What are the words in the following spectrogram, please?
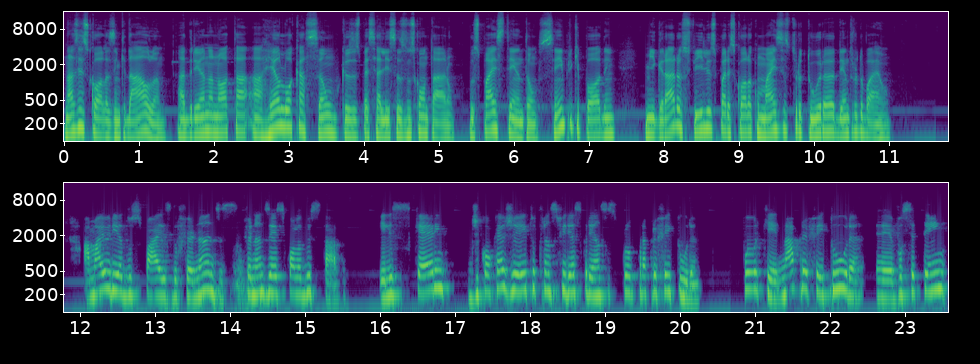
Nas escolas em que dá aula, Adriana nota a realocação que os especialistas nos contaram. Os pais tentam, sempre que podem, migrar os filhos para a escola com mais estrutura dentro do bairro. A maioria dos pais do Fernandes, Fernandes é a escola do estado, eles querem de qualquer jeito transferir as crianças para a prefeitura. Porque na prefeitura é, você tem,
